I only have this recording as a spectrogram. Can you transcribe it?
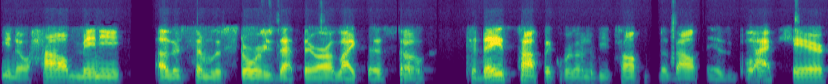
you know, how many other similar stories that there are like this. So today's topic we're going to be talking about is black hair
